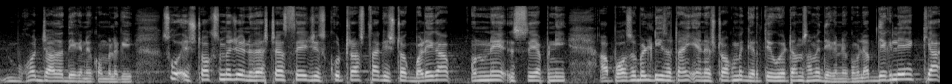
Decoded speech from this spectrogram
बहुत ज़्यादा देखने को मिल गई। सो स्टॉक्स में जो इन्वेस्टर्स थे, जिसको ट्रस्ट था कि स्टॉक बढ़ेगा उन्होंने इससे अपनी पॉसिबिलिटीज हटाई इन स्टॉक में गिरते हुए टर्म्स हमें देखने को मिले। अब देख लें क्या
